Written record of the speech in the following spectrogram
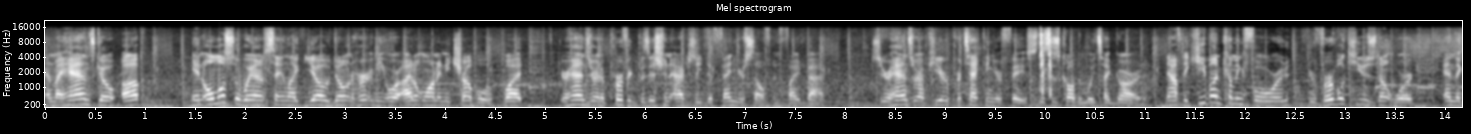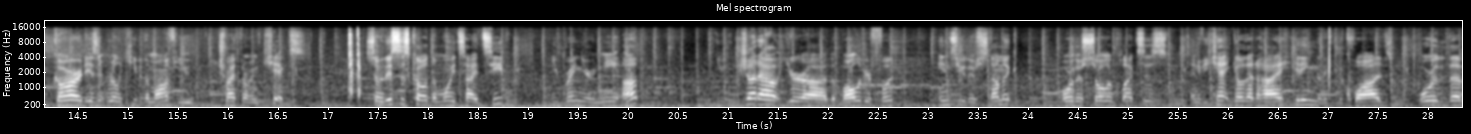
And my hands go up in almost a way I'm saying like, yo, don't hurt me, or I don't want any trouble, but your hands are in a perfect position to actually defend yourself and fight back. So your hands are up here protecting your face. This is called the Muay Thai guard. Now, if they keep on coming forward, your verbal cues don't work, and the guard isn't really keeping them off you, try throwing kicks. So this is called the Muay Thai teep. You bring your knee up, you jut out your uh, the ball of your foot into their stomach or their solar plexus, and if you can't go that high, hitting the, the quads or the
